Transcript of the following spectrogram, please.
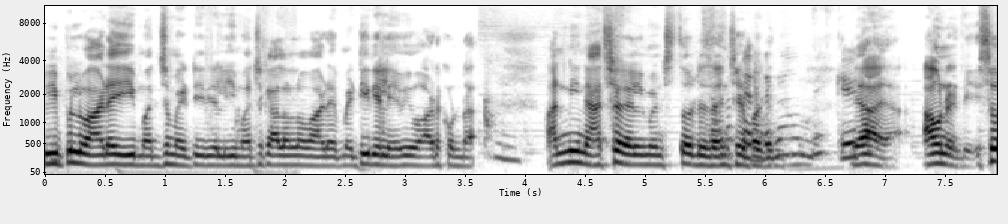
పీపుల్ వాడే ఈ మధ్య మెటీరియల్ ఈ మధ్య కాలంలో వాడే మెటీరియల్ ఏవి వాడకుండా అన్ని న్యాచురల్ ఎలిమెంట్స్తో డిజైన్ చేయబడింది. యా యా అవునండి. సో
